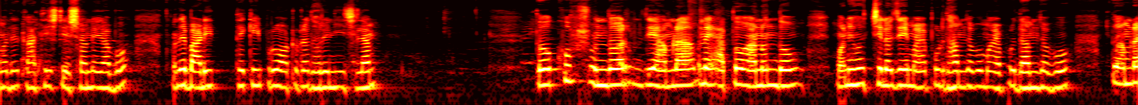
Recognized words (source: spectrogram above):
আমাদের কাঁথি স্টেশনে যাব। আমাদের বাড়ির থেকেই পুরো অটোটা ধরে নিয়েছিলাম। তো খুব সুন্দর যে আমরা মানে এত আনন্দ মনে হচ্ছিল যে মায়াপুর ধাম যাব, মায়াপুর ধাম যাব। তো আমরা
